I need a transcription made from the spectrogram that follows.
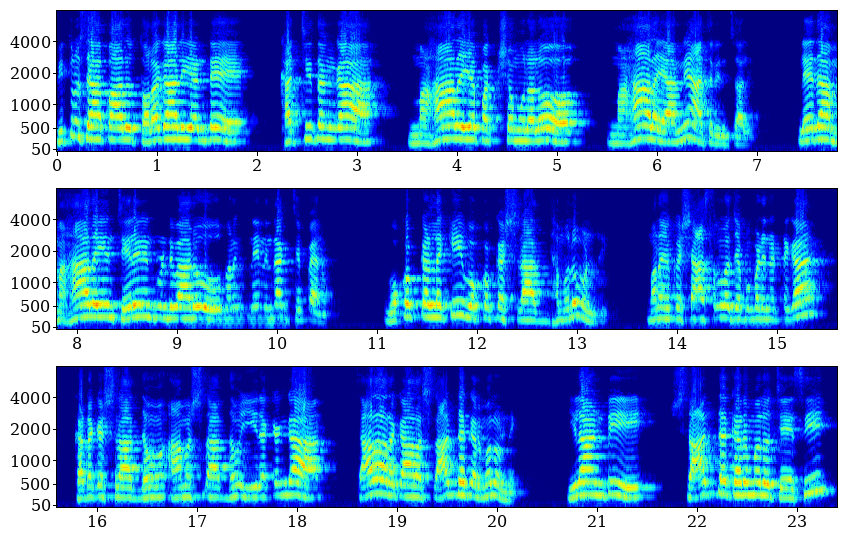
పితృశాపాలు తొలగాలి అంటే ఖచ్చితంగా మహాలయ పక్షములలో మహాలయాన్ని ఆచరించాలి. లేదా మహాలయం చేయలేనటువంటి వారు మనకు నేను ఇందాక చెప్పాను ఒక్కొక్కళ్ళకి ఒక్కొక్క శ్రాద్ధములు ఉంటాయి. మన యొక్క శాస్త్రంలో చెప్పబడినట్టుగా కటక శ్రాద్ధం ఆమ శ్రాద్ధం ఈ రకంగా చాలా రకాల శ్రాద్ధ కర్మలు ఉన్నాయి. ఇలాంటి శ్రాద్ధ కర్మలు చేసి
